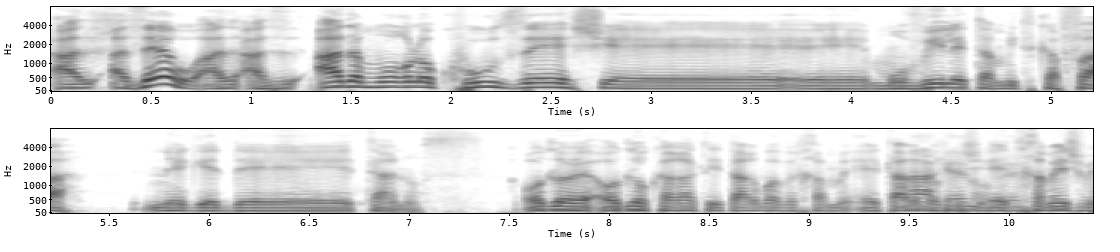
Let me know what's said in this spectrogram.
אז אז זהו, אז- אז אדם וורלוק הוא זה שמוביל את המתקפה נגד אה, טאנוס. עוד לא, עוד לא קראתי את 4 ו-5, את, ארבע כן, וש- אוקיי. את 5 ו-6.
